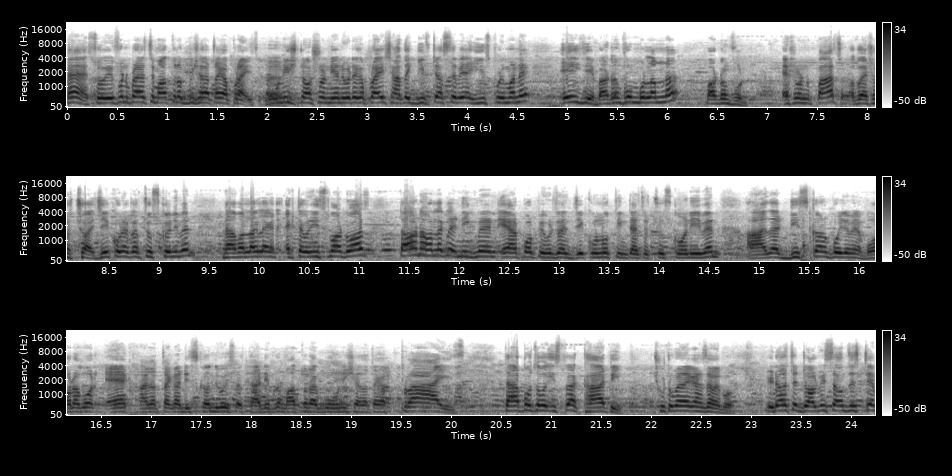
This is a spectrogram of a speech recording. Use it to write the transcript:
হ্যাঁ। সো এই ফোন প্রাইস হচ্ছে মাত্র বিশ হাজার টাকা প্রাইস উনিশ নশো নিরানব্বই টাকা প্রাইস সাথে গিফট আসছে ভাইয়া হিউজ পরিমাণে। এই যে বাটন ফোন বললাম না বাটন ফোন একশো পাঁচ অথবা একশো ছয়, যে কোনো একটা চুজ করে নেবেন। না আমার লাগলে একটা- করে স্মার্ট ওয়াচ তাও না আমার লাগলে নিকবেন এয়ারপোর্ট পেপার যাবেন যে কোনো তিনটা চুজ করে নেবেন। আর ডিসকাউন্ট পড়ে যাবেন, বরাবর এক হাজার টাকা ডিসকাউন্ট দেবো থার্টি মাত্র রাখব, উনিশ হাজার টাকা প্রাইস তারপর তো স্পার্ক থার্টি ছোটোবেলার কাছে যাব। এটা হচ্ছে ডলবি সাউন্ড সিস্টেম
